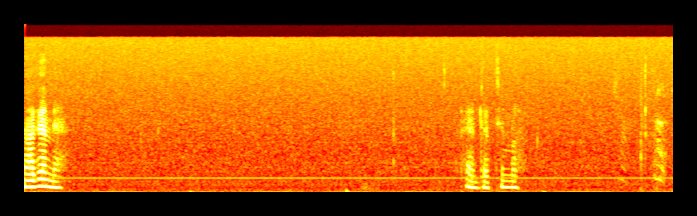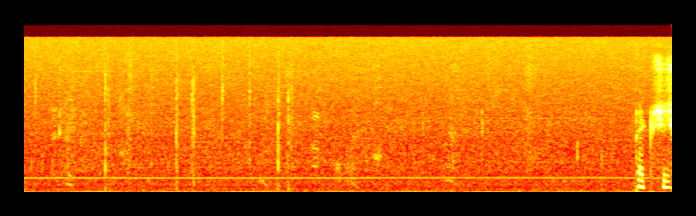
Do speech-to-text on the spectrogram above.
Ne yapıyorum ya? Benim taktiğim bu. Pek bir şey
